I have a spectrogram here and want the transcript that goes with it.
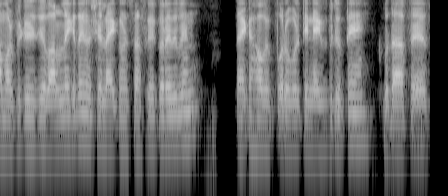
আমার ভিডিও যদি ভালো লাগে থাকে সে লাইক করে সাবস্ক্রাইব করে দেবেন। দেখা হবে পরবর্তী নেক্সট ভিডিওতে খুদা হাফেজ।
